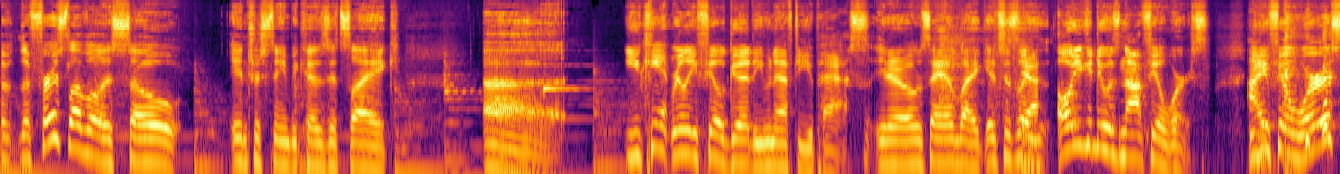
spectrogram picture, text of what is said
The, the first level is so interesting because it's like uh you can't really feel good even after you pass. You know what I'm saying? Like it's just like Yeah. all you can do is not feel worse. You can feel worse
